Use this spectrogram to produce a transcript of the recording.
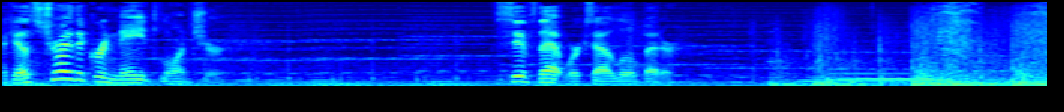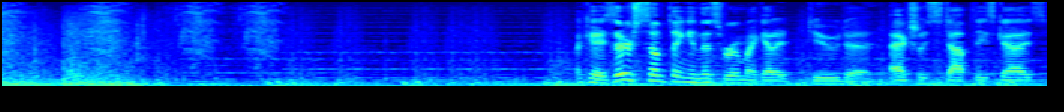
Okay, let's try the grenade launcher. See if that works out a little better. Okay, is there something in this room I gotta do to actually stop these guys?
